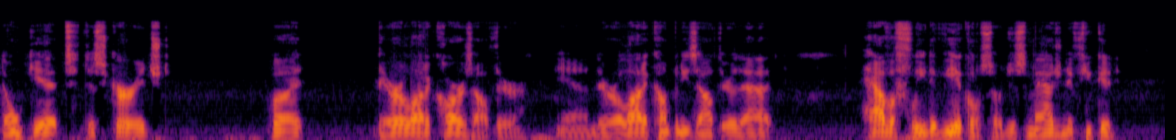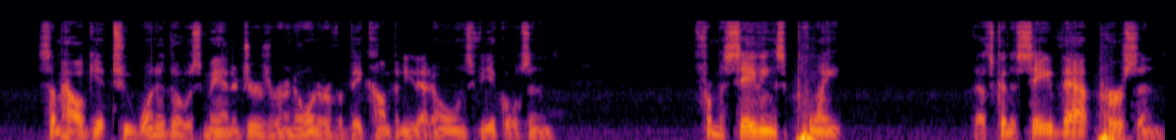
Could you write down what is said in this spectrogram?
Don't get discouraged. But there are a lot of cars out there and there are a lot of companies out there that have a fleet of vehicles. So just imagine if you could somehow get to one of those managers or an owner of a big company that owns vehicles. And from a savings point that's going to save that person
